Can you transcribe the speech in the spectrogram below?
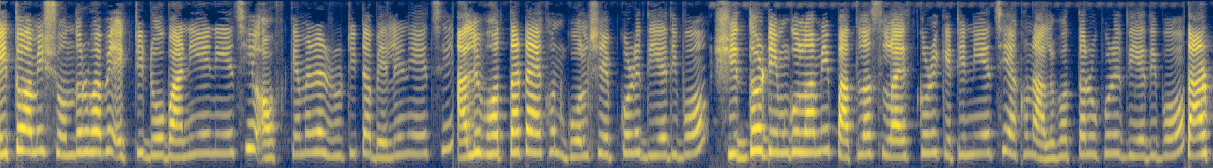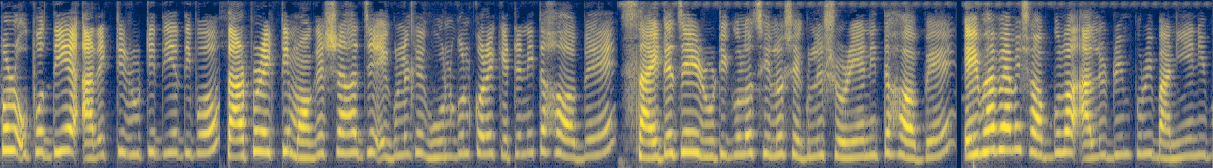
এই তো আমি সুন্দরভাবে একটি ডো বানিয়ে নিয়েছি, অফ ক্যামেরার রুটিটা বেলে নিয়েছি। আলু ভর্তাটা এখন গোল শেপ করে দিয়ে দিব। সিদ্ধ ডিমগুলো আমি পাতলা স্লাইস করে কেটে নিয়েছি, এখন আলু ভর্তার উপরে দিয়ে দিব। তারপর উপর দিয়ে আরেকটি রুটি দিয়ে দিব। তারপর একটি মগের সাহায্যে এগুলোকে গোল গোল করে কেটে নিতে হবে। সাইডে যে রুটিগুলো ছিল সেগুলি সরিয়ে নিতে হবে। এইভাবে আমি সবগুলো আলু ডিম পুরি বানিয়ে নিব।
